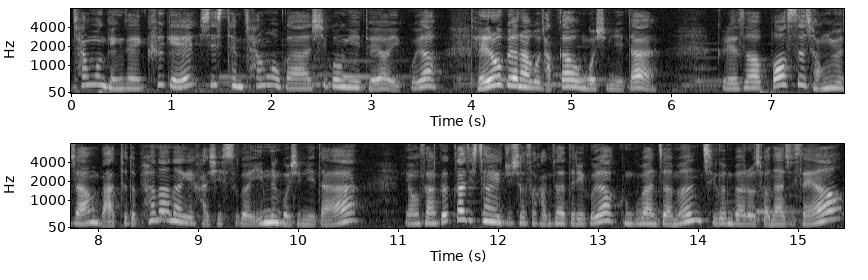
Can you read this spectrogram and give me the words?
창문 굉장히 크게 시스템 창호가 시공이 되어 있고요. 대로변하고 가까운 곳입니다. 그래서 버스 정류장, 마트도 편안하게 가실 수가 있는 곳입니다. 영상 끝까지 시청해 주셔서 감사드리고요. 궁금한 점은 지금 바로 전화 주세요.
